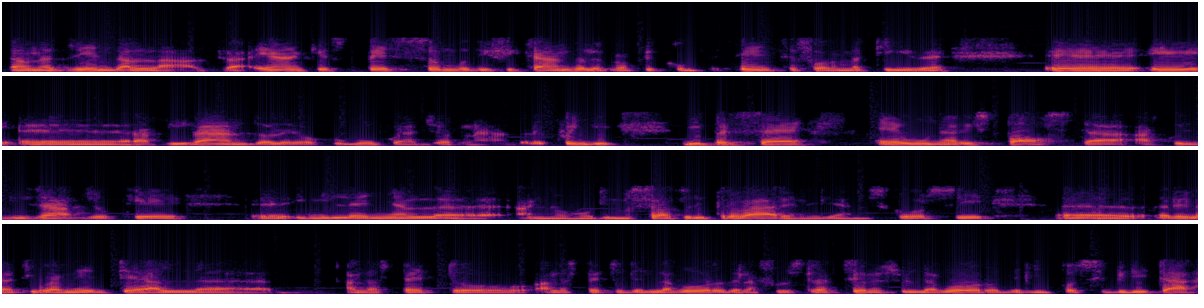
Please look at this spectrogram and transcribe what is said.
da un'azienda all'altra e anche spesso modificando le proprie competenze formative eh, e eh, ravvivandole o comunque aggiornandole. Quindi di per sé è una risposta a quel disagio che eh, i millennial hanno dimostrato di provare negli anni scorsi eh, relativamente al, all'aspetto, all'aspetto, del lavoro, della frustrazione sul lavoro, dell'impossibilità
